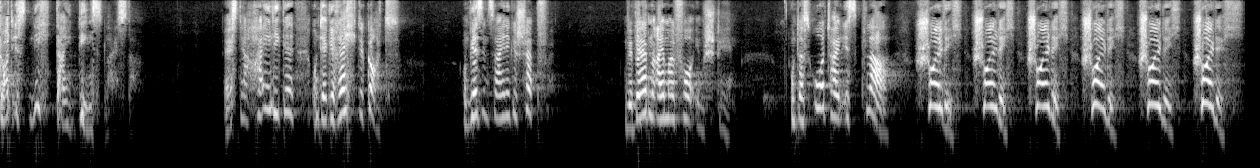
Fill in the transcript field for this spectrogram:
Gott ist nicht dein Dienstleister. Er ist der heilige und der gerechte Gott. Und wir sind seine Geschöpfe. Und wir werden einmal vor ihm stehen. Und das Urteil ist klar. Schuldig, schuldig, schuldig, schuldig, schuldig, schuldig.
